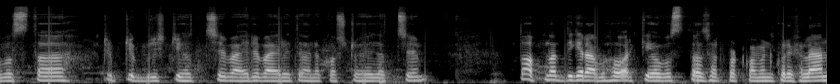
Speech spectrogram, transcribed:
অবস্থা টিপ টিপ বৃষ্টি হচ্ছে, বাইরে বাইরে বাইরেতে অনেক কষ্ট হয়ে যাচ্ছে। তো আপনার দিকের আবহাওয়ার কি অবস্থা, ঝটপট কমেন্ট করে ফেলান।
